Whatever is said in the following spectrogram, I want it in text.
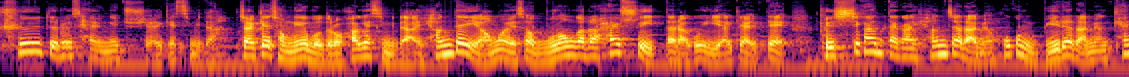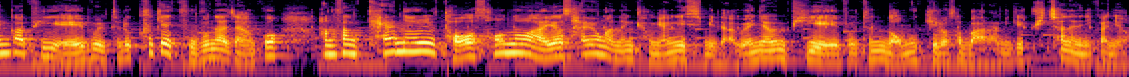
could를 사용해 주셔야겠습니다. 짧게 정리해 보도록 하겠습니다. 현대 영어에서 무언가를 할 수 있다라고 이야기할 때 그 시간대가 현재라면 혹은 미래라면 can과 be able to를 크게 구분하지 않고 항상 can을 더 선호하여 사용하는 경향이 있습니다. 왜냐하면 be able to는 너무 길어서 말하는 게 귀찮으니까요.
